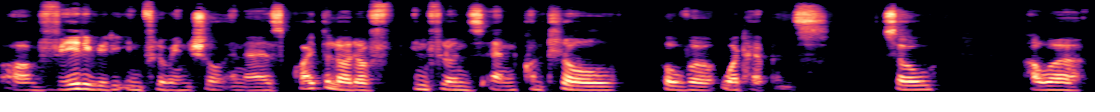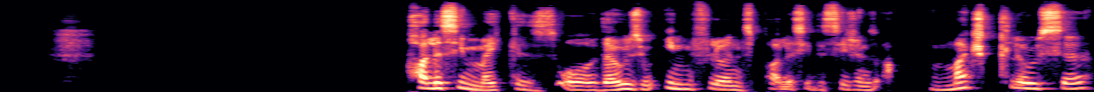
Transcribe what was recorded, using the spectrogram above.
are very, very influential and has quite a lot of influence and control over what happens. So our policymakers or those who influence policy decisions are much closer,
